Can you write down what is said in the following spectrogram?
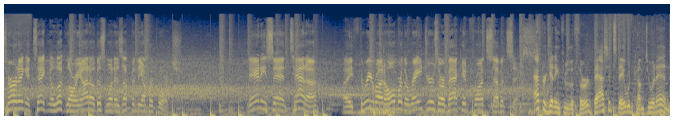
Turning and taking a look, Laureano. This one is up in the upper porch. Danny Santana a three run homer. The Rangers are back in front 7 6. After getting through the third, Bassitt's day would come to an end,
